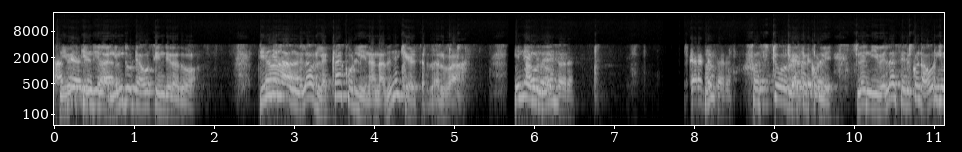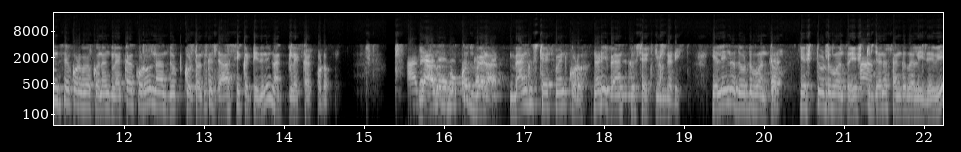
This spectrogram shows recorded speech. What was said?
ನೀವೇ ತಿಂದಿಲ್ಲ. ನಿಮ್ ದುಡ್ಡು ಅವ್ರು ತಿಂದಿರೋದು. ತಿಂದಿಲ್ಲ. ಅಂದ್ಮೇಲೆ ಅವ್ರು ಲೆಕ್ಕ ಕೊಡ್ಲಿ ನಾನು ಅದನ್ನೇ ಕೇಳ್ತಿರೋದು ಅಲ್ವಾ? ಇನ್ನೇನಿದೆ ಫಸ್ಟ್ ಅವ್ರು ಲೆಕ್ಕ ಕೊಡ್ಲಿ. ಇಲ್ಲ ನೀವೆಲ್ಲ ಸೇರ್ಕೊಂಡು ಅವ್ರಿಗೆ ಹಿಂಸೆ ಕೊಡ್ಬೇಕು. ನಂಗೆ ಲೆಕ್ಕ ಕೊಡು ನಾನು ದುಡ್ಡು ಕೊಟ್ಟೋದಕ್ಕೆ ಜಾಸ್ತಿ ಕಟ್ಟಿದೀನಿ ನಂಗೆ ಲೆಕ್ಕ ಕೊಡು. ಯಾವ್ದು ಬುಕ್ಕದ್ ಬುಕ್ ಬೇಡ. ಬ್ಯಾಂಕ್ ಸ್ಟೇಟ್ಮೆಂಟ್ ಕೊಡು. ನಡಿ ಬ್ಯಾಂಕ್ ಸ್ಟೇಟ್ಮೆಂಟ್ ನಡಿ. ಎಲ್ಲಿಂದ ದುಡ್ಡು ಬಂತು? ಎಷ್ಟು ದುಡ್ಡು ಬಂತು? ಎಷ್ಟು. ಜನ ಸಂಘದಲ್ಲಿ ಇದ್ದೀವಿ?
